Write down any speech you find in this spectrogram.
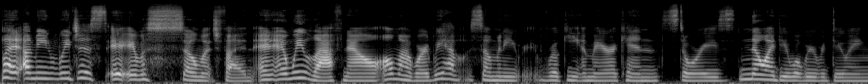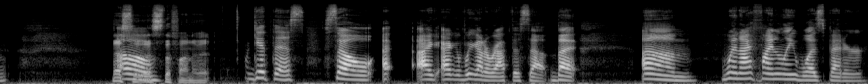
But I mean, we just, it, it was so much fun. And, and we laugh now. Oh my word, we have so many rookie American stories. No idea what we were doing. That's, the, Oh. that's the fun of it. Get this. So I, I, I we got to wrap this up. But um, when I finally was better,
